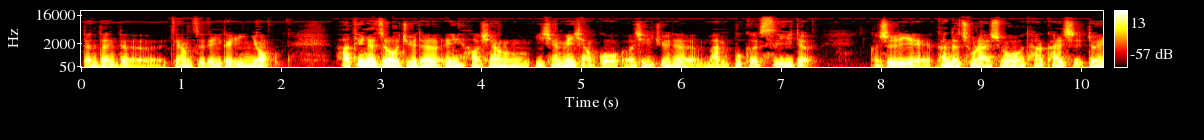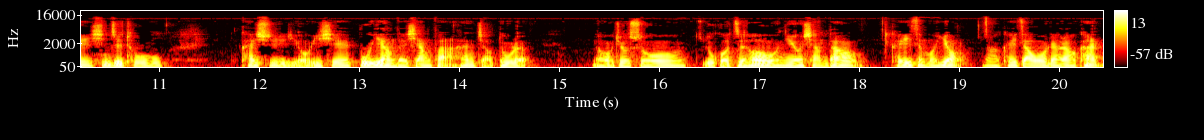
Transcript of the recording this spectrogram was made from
等等的这样子的一个应用。他听了之后觉得，诶，好像以前没想过，而且觉得蛮不可思议的。可是也看得出来说，他开始对心智图开始有一些不一样的想法和角度了。那我就说，如果之后你有想到可以怎么用，那可以找我聊聊看。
